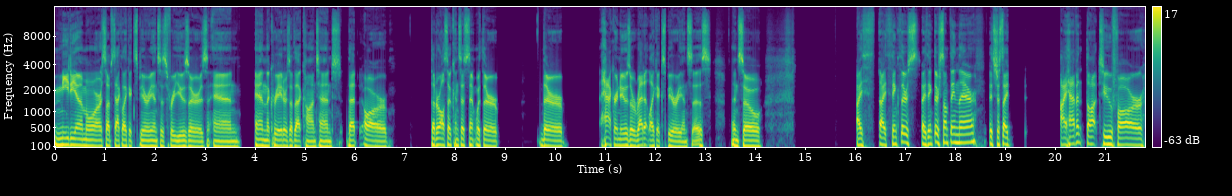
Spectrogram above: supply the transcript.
medium or Substack like experiences for users and and the creators of that content that are that are also consistent with their their hacker news or reddit like experiences and so i th- i think there's i think there's something there it's just i I haven't thought too far.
